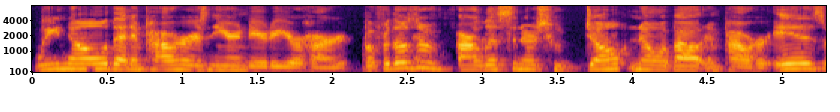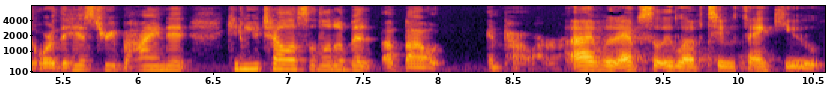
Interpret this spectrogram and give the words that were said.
We know that Empower Her is near and dear to your heart. But for those of our listeners who don't know about Empower Her is or the history behind it, can you tell us a little bit about Empower Her? I would absolutely love to. Thank you.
